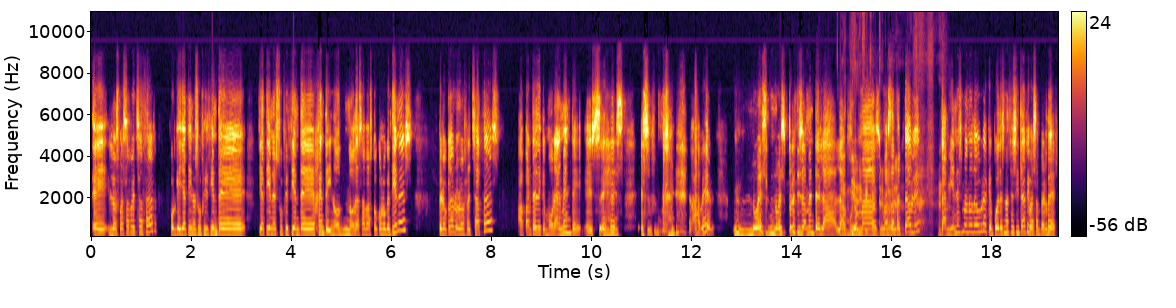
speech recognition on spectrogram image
Eh, ¿Los vas a rechazar porque ya tienes suficiente, ya tienes suficiente gente y no, no das abasto con lo que tienes? Pero claro, los rechazas, aparte de que moralmente es, es, a ver, no es, no es precisamente la, opción más, más aceptable, también es mano de obra que puedes necesitar y vas a perder.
